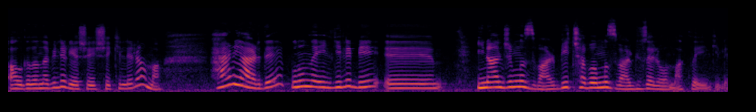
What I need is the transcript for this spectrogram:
algılanabilir yaşayış şekilleri ama her yerde bununla ilgili bir e, inancımız var, bir çabamız var güzel olmakla ilgili.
